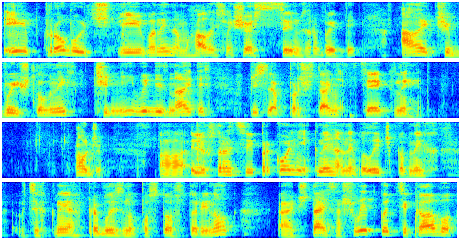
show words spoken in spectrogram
і пробують, і вони намагалися щось з цим зробити. Але чи вийшло в них, чи ні, ви дізнаєтесь після прочитання цієї книги. Отже, а, ілюстрації прикольні, книга невеличка, в них в цих книгах приблизно по 100 сторінок. Е, Читається швидко, цікаво.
